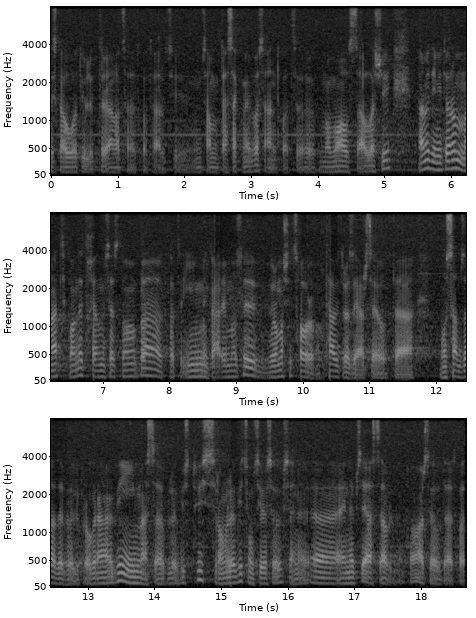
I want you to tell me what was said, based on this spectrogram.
ეს გაუადვილებთ რაღაცა თქვა არ ვიცი სამ დასაქმებას ან თქვა მომავალ სწავლაში. არამედ იმიტომ რომ მათ ჰქონდეთ ხელმისაწვდომობა თქვა იმ გარემოზე რომელშიც ცხოვრობენ თავის დროზე არსებობდა მოსამზადებელი პროგრამები იმ მასწავლებლებისთვის რომლებიც უმცირესობების ენებზე ასწავლიდნენ ხო? არსებობდა თქვა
